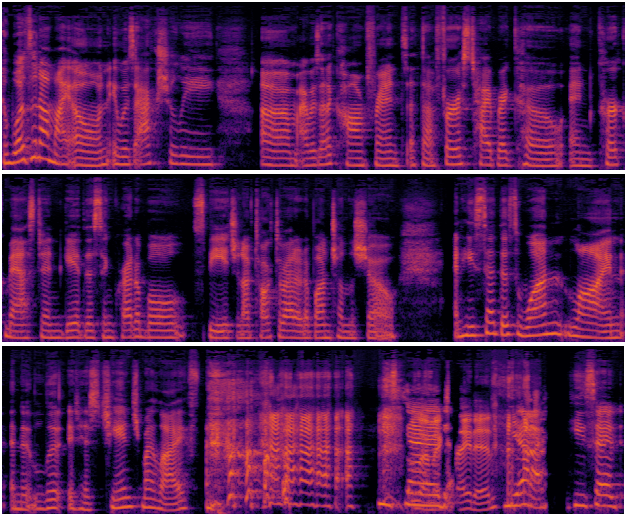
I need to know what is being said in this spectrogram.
it wasn't on my own. It was actually, um, I was at a conference at the first Hybrid Co. and Kirk Mastin gave this incredible speech, and I've talked about it a bunch on the show. And he said this one line, and it lit, it has changed my life. he Ooh, I'm excited. yeah, he said,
